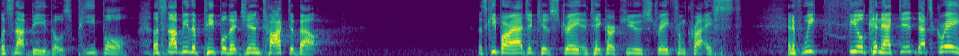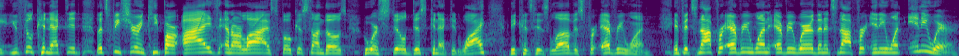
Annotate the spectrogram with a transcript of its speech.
Let's not be those people. Let's not be the people that Jen talked about. Let's keep our adjectives straight and take our cue straight from Christ. And if we feel connected, that's great. You feel connected. Let's be sure and keep our eyes and our lives focused on those who are still disconnected. Why? Because His love is for everyone. If it's not for everyone everywhere, then it's not for anyone anywhere.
